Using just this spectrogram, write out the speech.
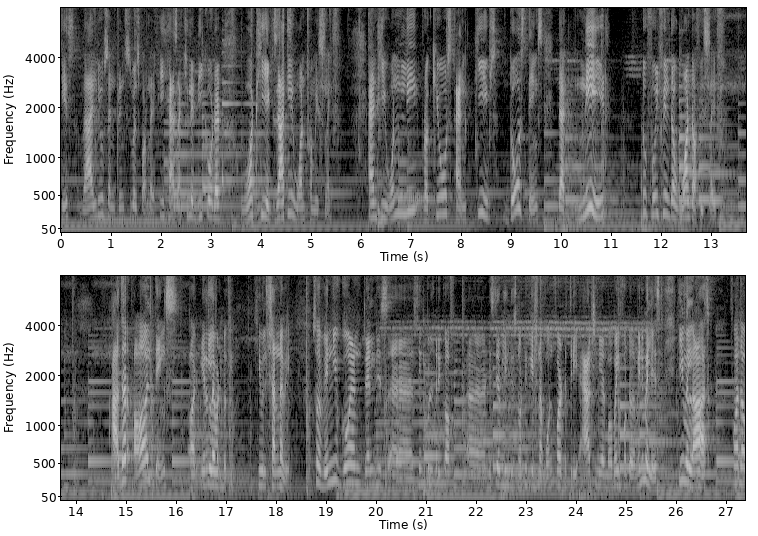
his values and principles for life. He has actually decoded what he exactly wants from his life. And he only procures and keeps those things that need to fulfill the want of his life. Other all things are irrelevant to him he will shun away so when you go and tell this uh, simple trick of uh, disabling this notification of 143 apps in your mobile phone to a minimalist he will ask for the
